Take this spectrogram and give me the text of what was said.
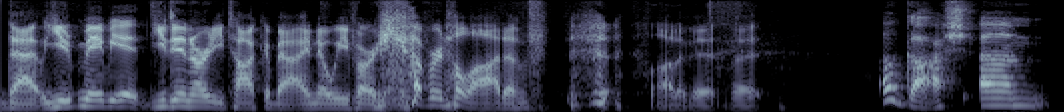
that you maybe it, you didn't already talk about. I know we've already covered a lot of a lot of it, but Oh gosh. Um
